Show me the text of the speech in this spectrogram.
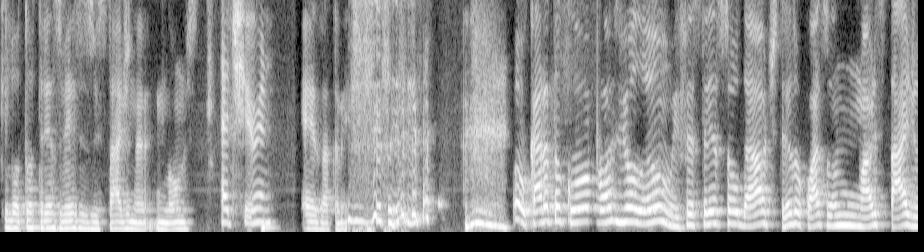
que lotou três vezes o estádio né, em Londres. Ed Sheeran. É, exatamente. o cara tocou voz e violão e fez três sold out, três ou quatro num maior estágio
